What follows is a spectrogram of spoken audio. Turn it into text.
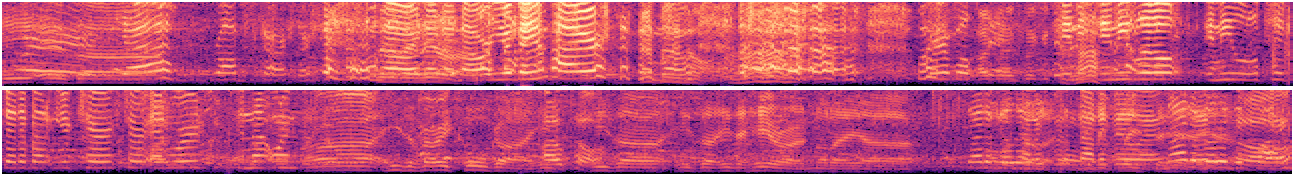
He is. Uh, Yeah. Rob's character. No, no, no, no. Are you a vampire? Definitely no. not. Werewolf thing. Any any little any little tidbit about your character, Edward, in that one? Uh, he's a very cool guy. He's, Oh, cool. He's a he's a he's a hero, not a. Uh, Not a villain Not this a- time. Not a villain. Not a That's villain this cool. time.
